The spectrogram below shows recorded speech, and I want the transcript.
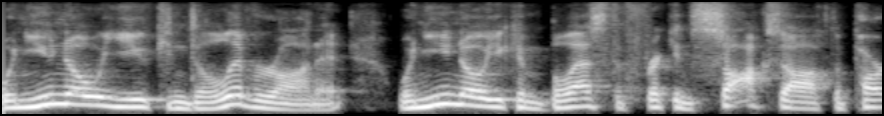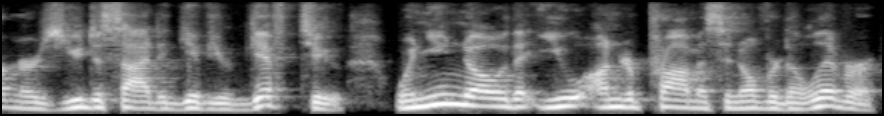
When you know you can deliver on it, when you know you can bless the freaking socks off the partners you decide to give your gift to, when you know that you under promise and over deliver,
